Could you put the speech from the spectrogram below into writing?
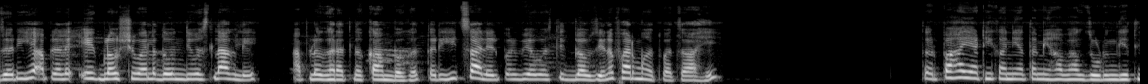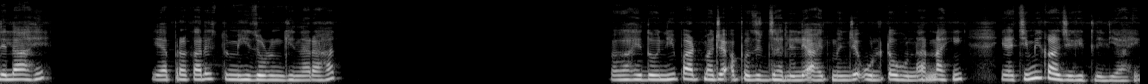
जरीही आपल्याला एक ब्लाऊज शिवायला दोन दिवस लागले आपलं घरातलं काम बघत तरीही चालेल पण व्यवस्थित ब्लाऊज येणं फार महत्त्वाचं आहे. तर पहा या ठिकाणी आता मी हा भाग जोडून घेतलेला आहे. या प्रकारेच तुम्ही ही जोडून घेणार आहात. बघा हे दोन्ही पार्ट माझे अपोजिट झालेले आहेत म्हणजे उलटं होणार नाही याची मी काळजी घेतलेली आहे.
